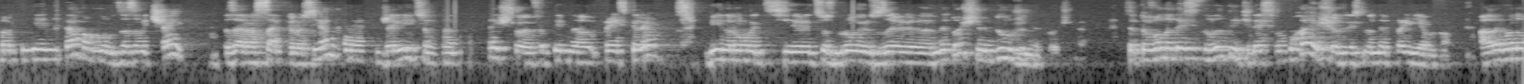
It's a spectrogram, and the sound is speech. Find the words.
протидія капам, ну зазвичай зараз самі росіяни жаліються на те, що ефективно український реп він робить е, цю зброю з неточною, дуже неточною. Тобто воно десь летить, десь вибухає, що звісно неприємно, але воно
